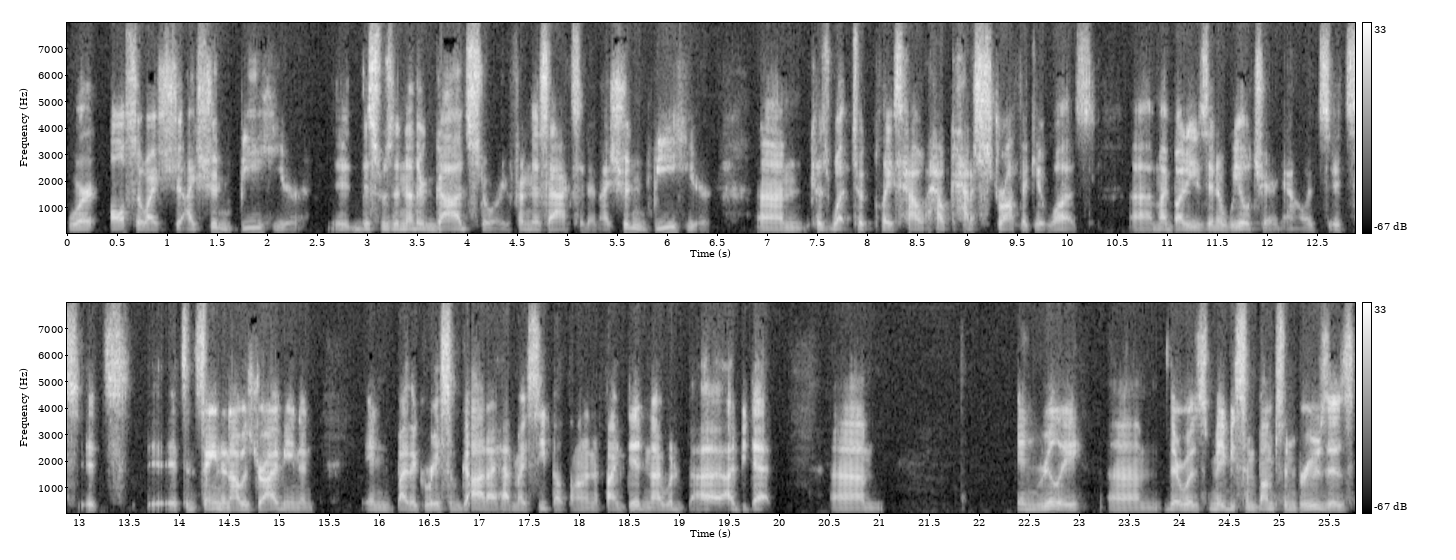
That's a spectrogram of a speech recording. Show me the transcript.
where also I should I shouldn't be here. It, this was another God story from this accident. I shouldn't be here because um, what took place, how how catastrophic it was uh, my buddy's in a wheelchair now. It's it's it's it's insane. And I was driving, and and by the grace of God, I had my seatbelt on. And if I didn't, I would uh, I'd be dead. Um, and really, um, there was maybe some bumps and bruises,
